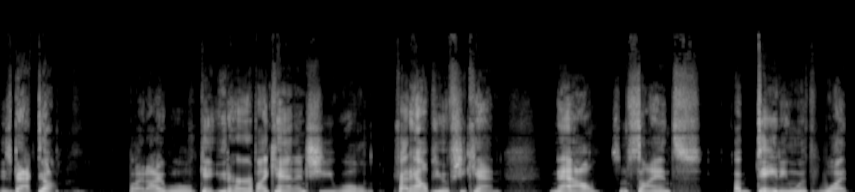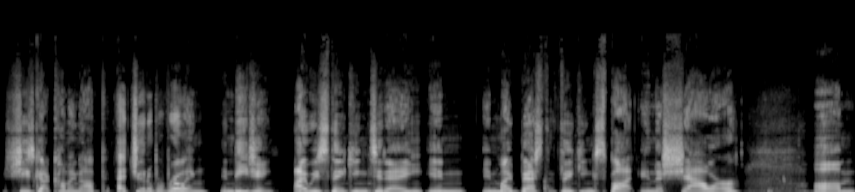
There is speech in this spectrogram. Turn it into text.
is backed up. But I will get you to her if I can, and she will try to help you if she can. Now, some science of dating with what she's got coming up at Juniper Brewing in BG. I was thinking today in in my best thinking spot in the shower. Um,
